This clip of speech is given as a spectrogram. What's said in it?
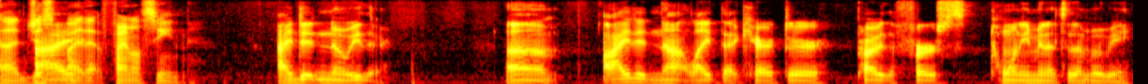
uh, just I- by that final scene I didn't know either. Um, I did not like that character probably the first 20 minutes of the movie.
